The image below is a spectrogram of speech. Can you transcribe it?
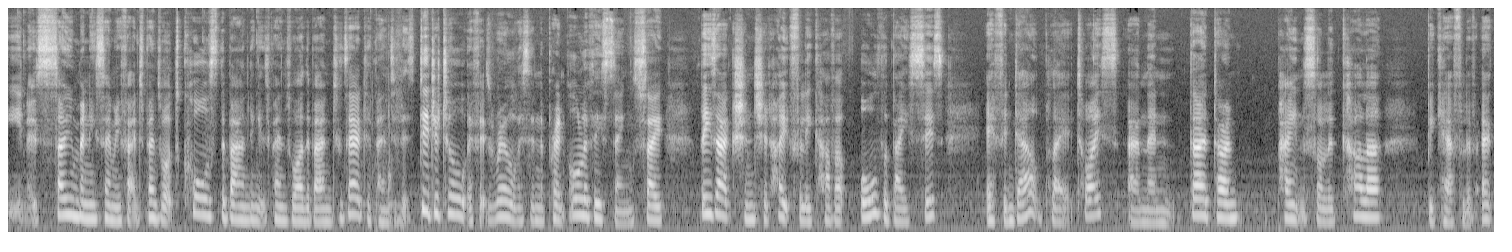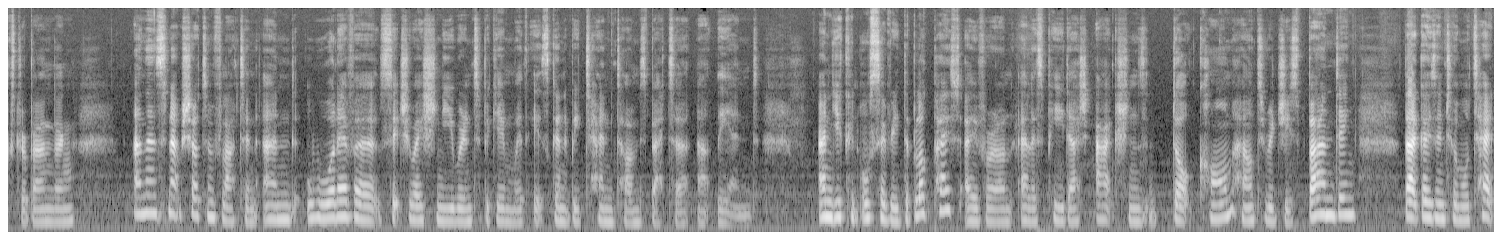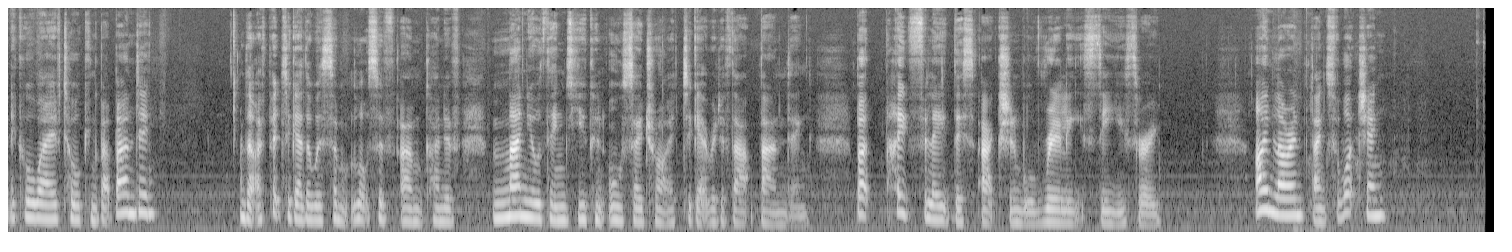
you know so many so many factors. It depends what caused the banding. It depends why the banding's there. It depends if it's digital, if it's real, if it's in the print. All of these things. So these actions should hopefully cover all the bases. If in doubt, play it twice, and then third time, paint solid colour. Be careful of extra banding and then snapshot and flatten and whatever situation you were in to begin with it's going to be 10 times better at the end and you can also read the blog post over on lsp-actions.com, how to reduce banding. That goes into a more technical way of talking about banding that I've put together with some lots of um, kind of manual things you can also try to get rid of that banding. But hopefully this action will really see you through. I'm Lauren, thanks for watching.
